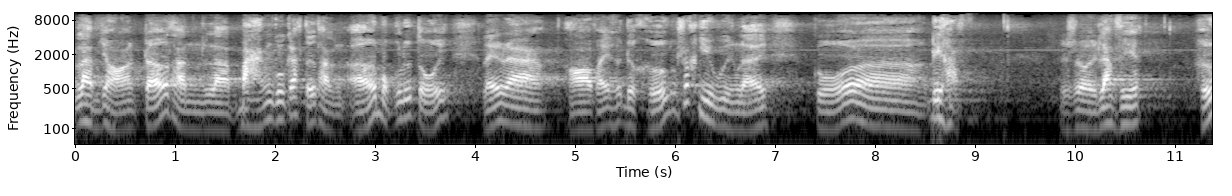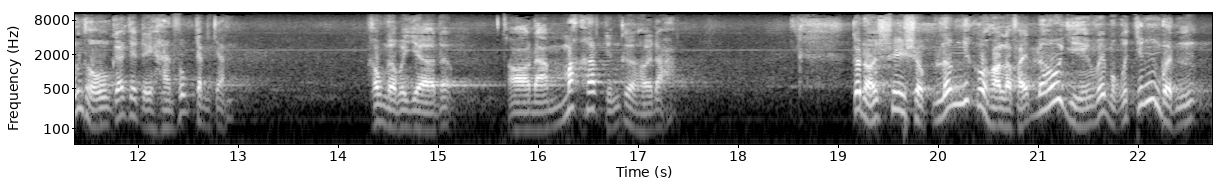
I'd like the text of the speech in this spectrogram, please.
làm cho họ trở thành là bạn của các tử thần ở một cái lứa tuổi. Lẽ ra họ phải được hưởng rất nhiều quyền lợi của ờ, đi học rồi làm việc hưởng thụ các giá trị hạnh phúc chân chánh. Không ngờ bây giờ đó họ đã mất hết những cơ hội đó. Cái nỗi suy sụp lớn nhất của họ là phải đối diện với một cái chứng bệnh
